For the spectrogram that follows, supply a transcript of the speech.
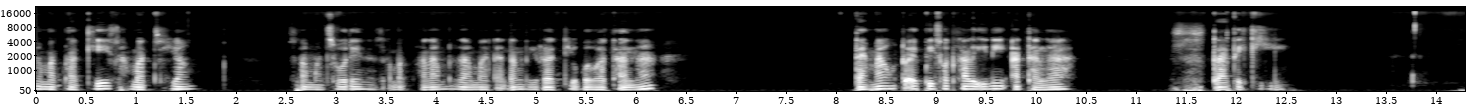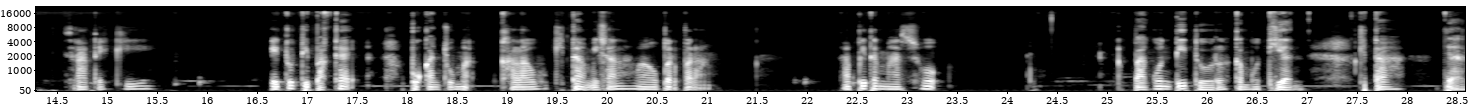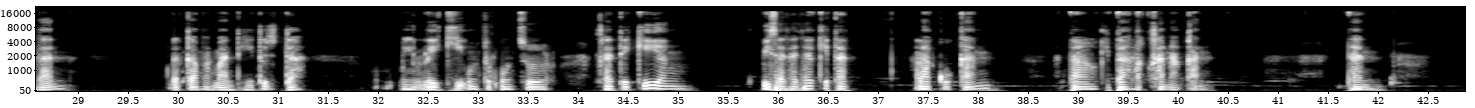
Selamat pagi, selamat siang, selamat sore, dan selamat malam. Selamat datang di Radio Bawah Tanah. Tema untuk episode kali ini adalah strategi. Strategi itu dipakai bukan cuma kalau kita misal mau berperang, tapi termasuk bangun tidur, kemudian kita jalan ke kamar mandi itu sudah memiliki unsur-unsur strategi yang bisa saja kita lakukan atau kita laksanakan. Dan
